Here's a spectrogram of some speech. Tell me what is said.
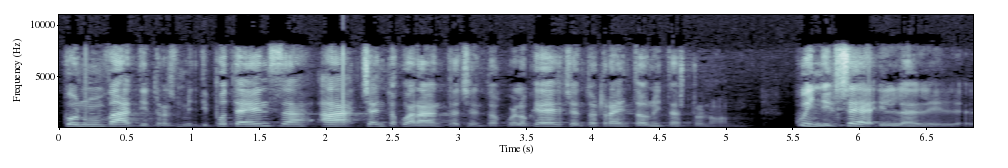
con un watt di, potenza a 140, 100, quello che è 130 unità astronomiche. Quindi il, il, il,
